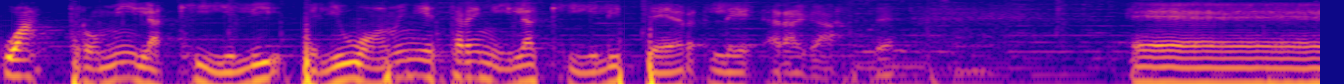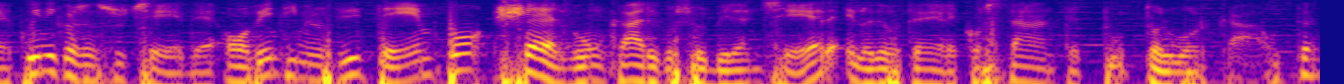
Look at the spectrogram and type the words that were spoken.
4.000 kg per gli uomini e 3.000 kg per le ragazze. Eh, quindi cosa succede? Ho 20 minuti di tempo, scelgo un carico sul bilanciere e lo devo tenere costante tutto il workout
